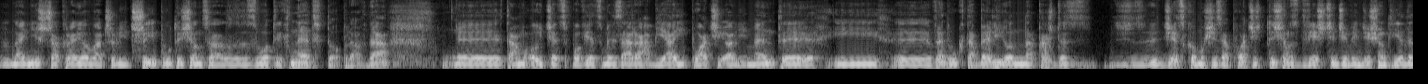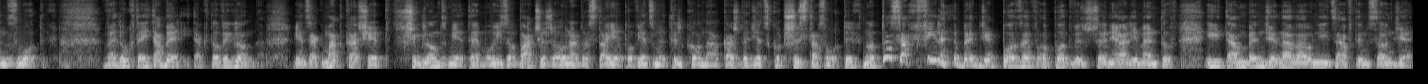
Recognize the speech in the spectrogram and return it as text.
najniższa krajowa, czyli 3,5 tysiąca złotych netto, prawda? E, Tam ojciec powiedzmy zarabia i płaci alimenty i e, według tabeli on na każde dziecko musi zapłacić 1291 zł. Według tej tabeli, tak to wygląda. Więc jak matka się przyglądnie temu i zobaczy, że ona dostaje powiedzmy tylko na każde dziecko 300 zł, no to za chwilę będzie pozew o podwyższenie alimentów i tam będzie nawałnica w tym sądzie.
